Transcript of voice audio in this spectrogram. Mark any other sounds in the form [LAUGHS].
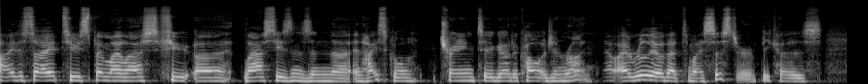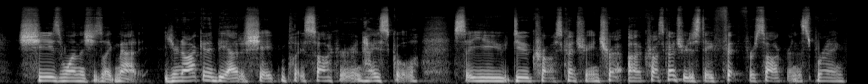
I decided to spend my last few uh, last seasons in uh, in high school training to go to college and run. Now, I really owe that to my sister because she's one that she's like Matt. You're not going to be out of shape and play soccer in high school, so you do cross country and uh, cross country to stay fit for soccer in the spring.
